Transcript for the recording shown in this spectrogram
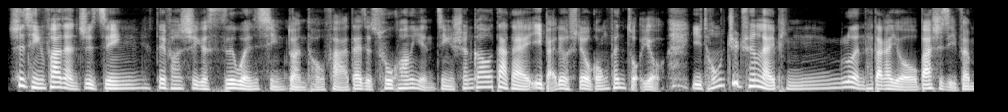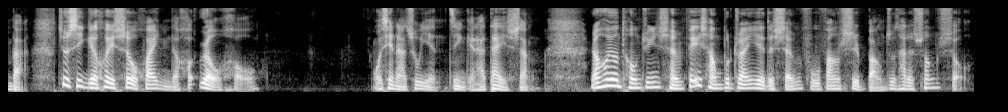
事情发展至今，对方是一个斯文型、短头发、戴着粗框眼镜，身高大概一百六十六公分左右。以同志圈来评论，他大概有八十几分吧，就是一个会受欢迎的肉猴。我先拿出眼镜给他戴上，然后用童军绳非常不专业的神符方式绑住他的双手，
